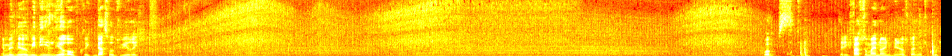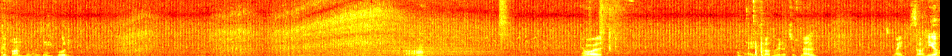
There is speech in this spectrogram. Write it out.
Wir müssen hier irgendwie Diesel hier raufkriegen, das wird schwierig. Ups. Hätte ich fast so meinen neuen Hühnerstall kaputt gefahren. Das ist nicht gut. So. Jawohl. Ja, jetzt laufen wieder zu schnell. So, hier.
